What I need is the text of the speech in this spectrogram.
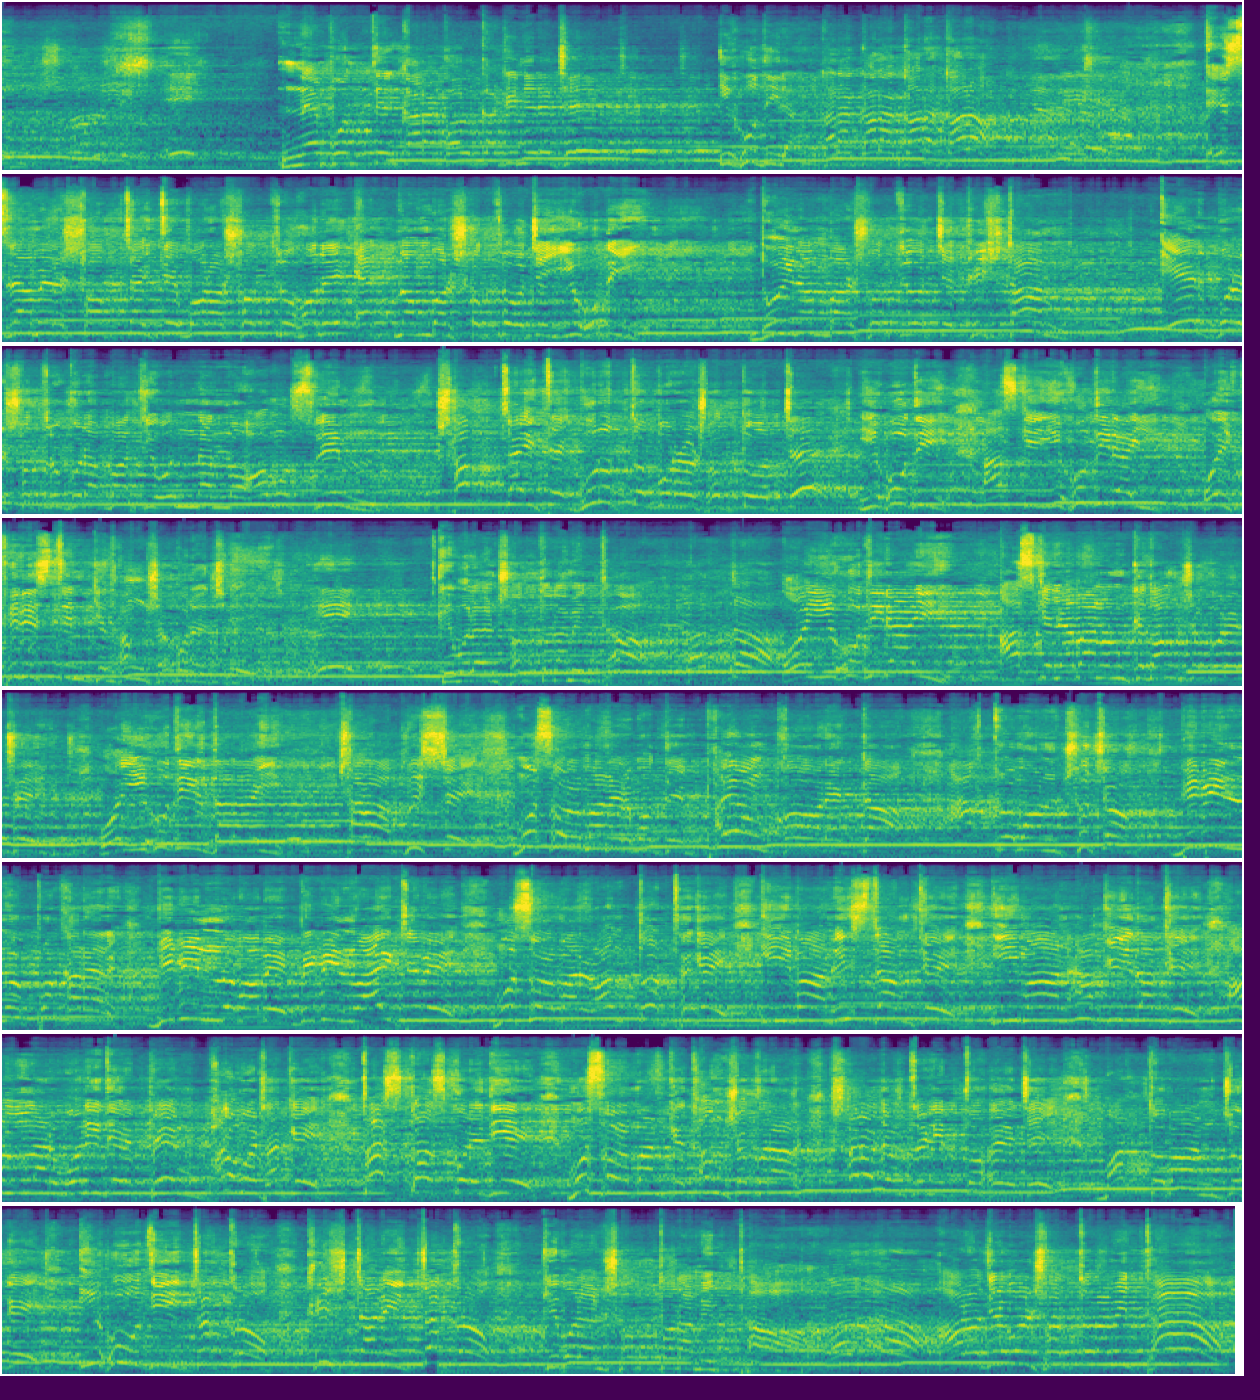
নেপথ্যে কারা কলকাঠি নেড়েছে? ইহুদিরা। কারা কারা কারা সত্য না মিথ্যা?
